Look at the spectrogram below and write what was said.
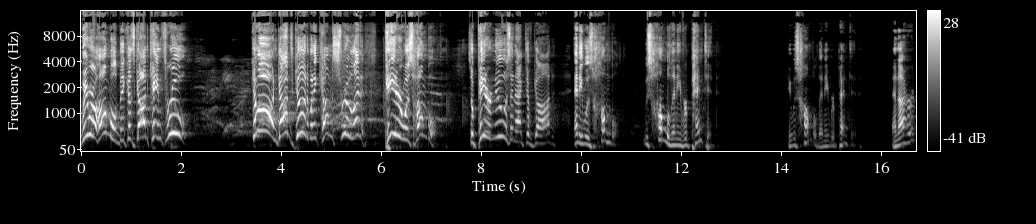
we were humbled because God came through. Come on, God's good when He comes through. Let it. Peter was humbled. So Peter knew it was an act of God and he was humbled. He was humbled and he repented. He was humbled and he repented. And I heard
